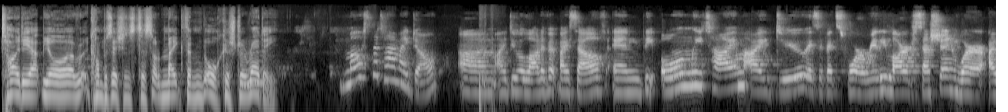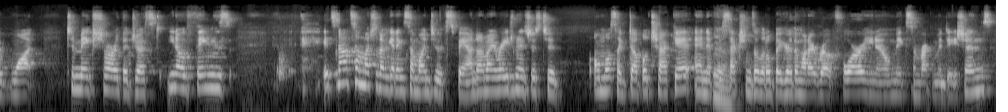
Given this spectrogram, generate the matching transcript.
tidy up your compositions to sort of make them orchestra ready? Most of the time i don't um, I do a lot of it myself. And the only time I do is if it's for a really large session where I want to make sure that just, you know, things, it's not so much that I'm getting someone to expand on my arrangement, it's just to almost like double check it. And if yeah. the section's a little bigger than what I wrote for, you know, make some recommendations.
